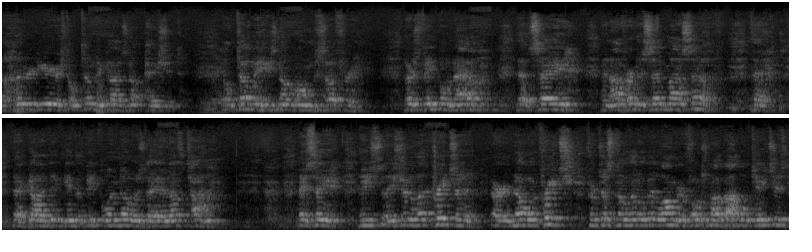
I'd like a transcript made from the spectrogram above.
A hundred years. Don't tell me God's not patient. Don't tell me He's not long suffering. There's people now that say, and I've heard it said myself, that, that God didn't give the people in Noah's day enough time. They say they should have let preacher or Noah preached for just a little bit longer. Folks, my Bible teaches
